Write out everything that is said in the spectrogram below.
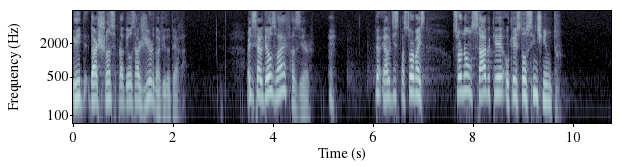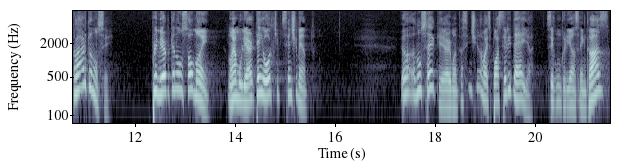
e dar chance para Deus agir na vida dela. Aí ela, Deus vai fazer. Ela disse, pastor, mas o senhor não sabe o que, o que eu estou sentindo. Claro que eu não sei. Primeiro, porque eu não sou mãe. Não é mulher, tem outro tipo de sentimento. Eu, eu não sei o que a irmã está sentindo, mas posso ter ideia. Você com criança em casa,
